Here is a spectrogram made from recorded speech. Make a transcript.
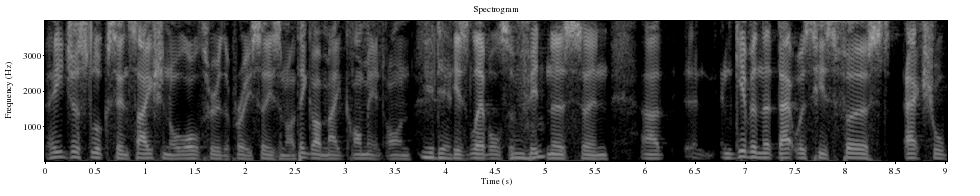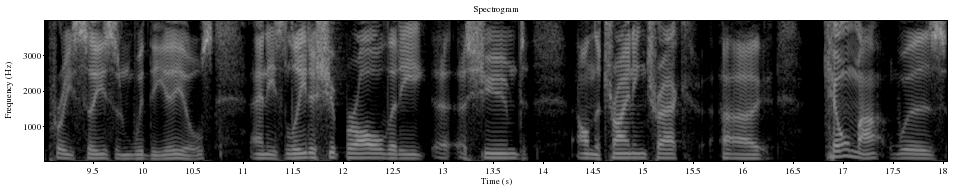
he just looked sensational all through the preseason. I think I made comment on You did. his levels of fitness, and, uh, and and given that that was his first actual preseason with the Eels, and his leadership role that he uh, assumed on the training track, uh, Kelma was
